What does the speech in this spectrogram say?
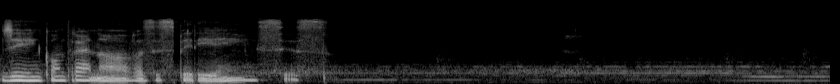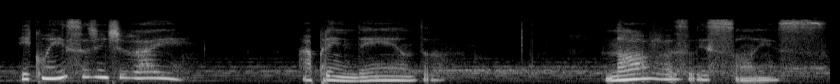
de encontrar novas experiências. E com isso a gente vai aprendendo novas lições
